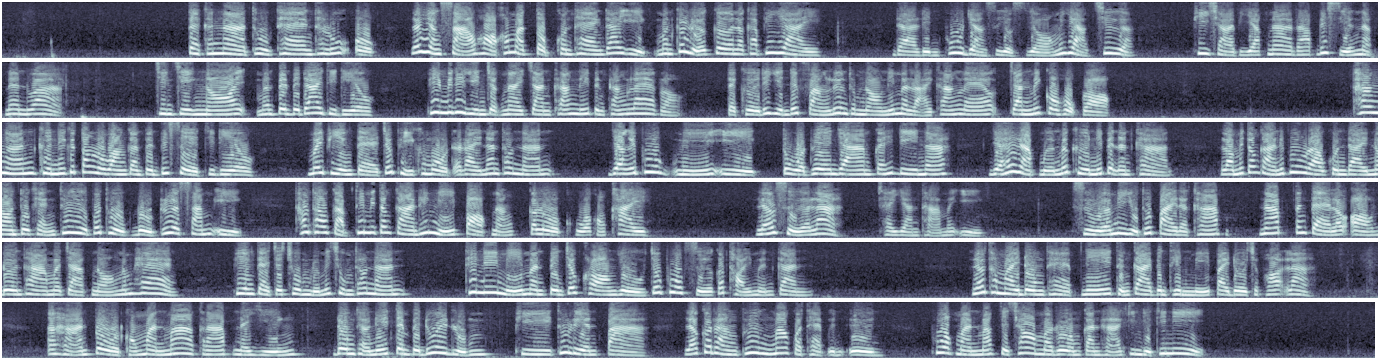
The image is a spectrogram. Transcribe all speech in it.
แต่ขนาดถูกแทงทะลุอก แล้วยังสาวห่อเข้ามาตบคนแทงได้อีก มันก็เหลือเกินละค่ะพี่ใหญ่ ดาลินพูดอย่างสยดสยองไม่อยากเชื่อ พี่ชายพยักหน้ารับด้วยเสียงหนักแน่นว่า จริง ๆ น้อย มันเป็นไปได้ทีเดียว พี่ไม่ได้ยินจากนายจันครั้งนี้เป็นครั้งแรกหรอกแต่เคยได้ยินได้ฟังเรื่องทำนองนี้มาหลายครั้งแล้ว จันไม่โกหกหรอก ถ้างั้นคืนนี้ก็ต้องระวังกันเป็นพิเศษทีเดียว ไม่เพียงแต่เจ้าผีขโมดอะไรนั่นเท่านั้น ยังไอ้พวกหมีอีก ตรวจเวรยามกันให้ดีนะ อย่าให้หลับเหมือนเมื่อคืนนี้เป็นอันขาด เราไม่ต้องการให้พวกเราคนใดนอนตัวแข็งทื่อเพราะถูกดูดเลือดซ้ำอีก เท่าๆกับที่ไม่ต้องการให้หมีปอกหนังกระโหลกหัวของใคร แล้วเสือล่ะชายยันถามมาอีก เสือมีอยู่ทั่วไปนะครับ นับตั้งแต่เราออกเดินทางมาจากหนองน้ำแห้ง เพียงแต่จะชุมหรือไม่ชุมเท่านั้น ที่นี่หมีมันเป็นเจ้าครองอยู่ เจ้าพวกเสือก็ถอยเหมือนกัน แล้วทำไมดงแถบนี้ถึงกลายเป็นถิ่นหมีไปโดยเฉพาะล่ะ อาหารโปรดของมันมากครับนายหญิง ดงแถวนี้เต็มไปด้วยหลุม พีทุเรียนป่า แล้วก็รังพึ่งมากกว่าแถบอื่นๆ พวกมันมักจะชอบมารวมกันหากินอยู่ที่นี่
